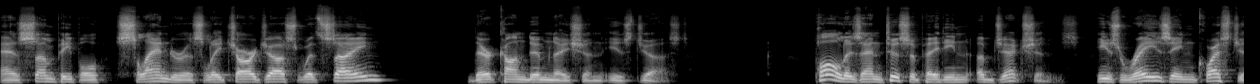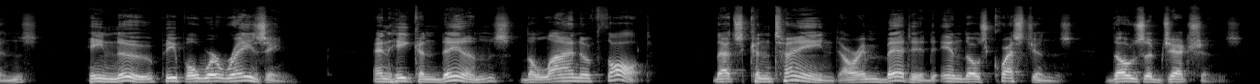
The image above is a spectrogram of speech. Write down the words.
as some people slanderously charge us with saying? Their condemnation is just. Paul is anticipating objections. He's raising questions he knew people were raising, and he condemns the line of thought that's contained or embedded in those questions, those objections.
